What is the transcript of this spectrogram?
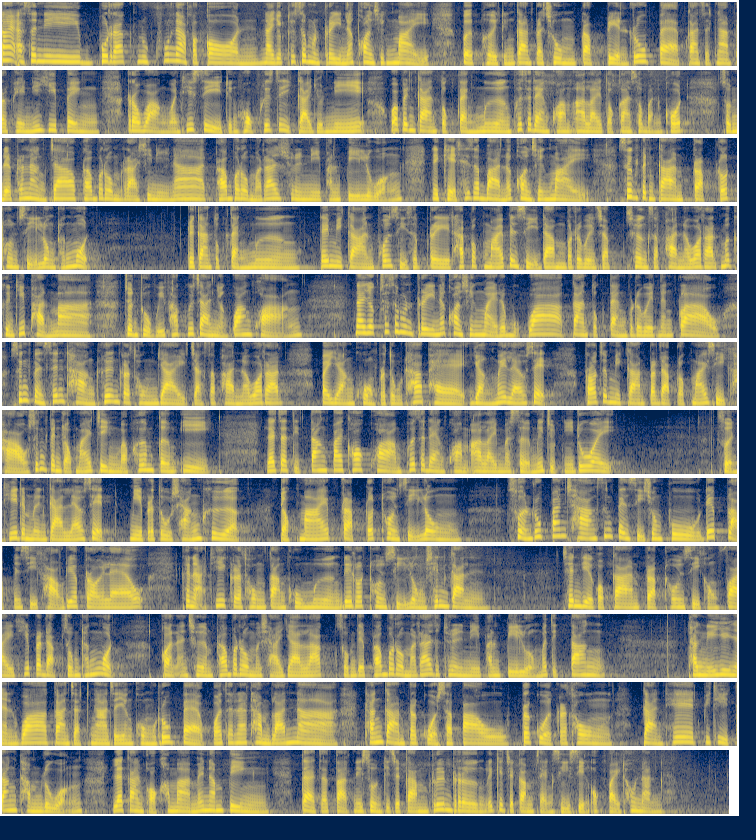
นายอัศนีบุรักนุคุณาปกรณ์นายกเทศมนตรีนครเชียงใหม่ เปิดเผยถึงการประชุมปรับเปลี่ยนรูปแบบการจัดงานประเพณียี่เปงระหว่างวันที่ 4 ถึง 6 พฤศจิกายนนี้ ว่าเป็นการตกแต่งเมืองเพื่อแสดงความอาลัยต่อการสวรรคต สมเด็จพระนางเจ้าพระบรมราชินีนาถพระบรมราชชนนีพันปีหลวง ในเขตเทศบาลนครเชียงใหม่ ซึ่งเป็นการปรับลดโทนสีลงทั้งหมด โดยการตกแต่งเมืองได้มีการพ่นสีสเปรย์ทับดอกไม้เป็นสีดำบริเวณเชิงสะพานนวรัตน์เมื่อคืนที่ผ่านมา จนถูกวิพากษ์วิจารณ์อย่างกว้างขวาง นายกเทศมนตรีนครเชียงใหม่ระบุว่าการตกแต่งบริเวณดังกล่าว ซึ่งเป็นเส้นทางเคลื่อนกระทงใหญ่จากสะพานนวรัตน์ไปยังขวงประตูท่าแพยังไม่แล้วเสร็จ เพราะจะมีการประดับดอกไม้สีขาว ซึ่งเป็นดอกไม้จริงมาเพิ่มเติมอีก และจะติดตั้งป้ายข้อความเพื่อแสดงความอาลัยมาเสริมในจุดนี้ด้วย ส่วนที่ดำเนินการแล้วเสร็จมีประตูช้างเผือก ดอกไม้ปรับลดโทนสีลง ส่วนรูปปั้นช้างซึ่งเป็นสีชมพูได้ปรับเป็นสีขาวเรียบร้อยแล้ว ขณะที่กระทงตามคูเมืองได้ลดโทนสีลงเช่นกัน เช่นเดียวกับการปรับโทนสีของไฟที่ประดับทรงทั้งหมด ก่อนอัญเชิญพระบรมฉายาลักษณ์สมเด็จพระบรมราชชนนีพันปีหลวงมาติดตั้ง ทั้งนี้ยืนยันว่าการจัดงานจะยังคงรูปแบบวัฒนธรรมล้านนา ทั้งการประกวดสะเปา ประกวดกระทง การเทศพิธีตั้งทำหลวง และการขอขมาแม่น้ำปิง แต่จะตัดในส่วนกิจกรรมรื่นเริง และกิจกรรมแสงสีเสียงออกไปเท่านั้น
